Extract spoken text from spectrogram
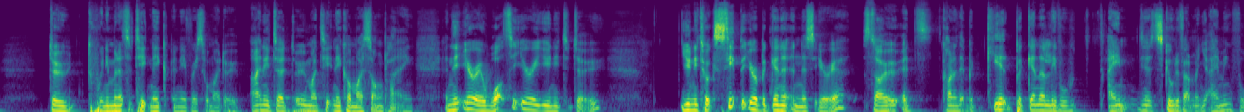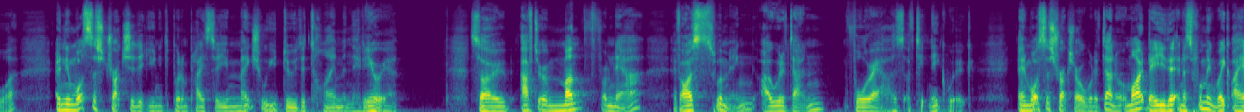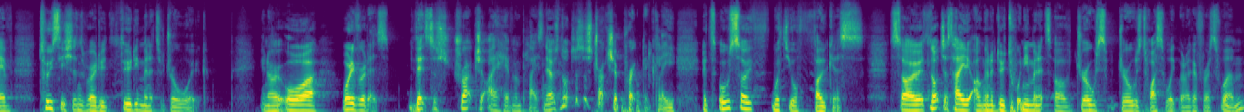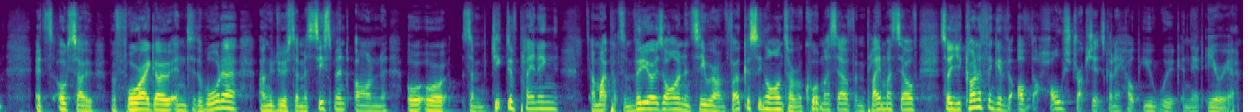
do 20 minutes of technique in every swim I do. I need to do my technique on my song playing. In the area, what's the area you need to do? You need to accept that you're a beginner in this area. So it's kind of that beginner level aim you know, skill development you're aiming for. And then what's the structure that you need to put in place so you make sure you do the time in that area. So after a month from now, if I was swimming, I would have done four hours of technique work. And what's the structure I would have done? It might be that in a swimming week, I have two sessions where I do 30 minutes of drill work, you know, or whatever it is. That's the structure I have in place. Now, it's not just a structure practically, it's also with your focus. So it's not just, hey, I'm going to do 20 minutes of drills, drills twice a week when I go for a swim. It's also before I go into the water, I'm going to do some assessment on or, or some objective planning. I might put some videos on and see where I'm focusing on. So I record myself and play myself. So you kind of think of, of the whole structure that's going to help you work in that area.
